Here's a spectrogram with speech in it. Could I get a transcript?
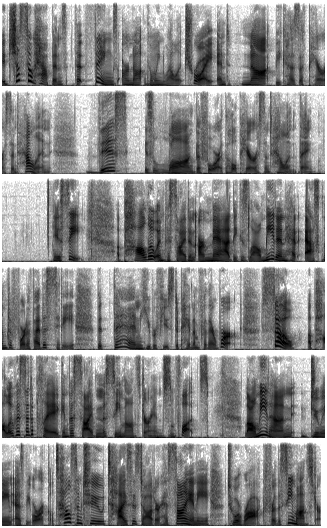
it just so happens that things are not going well at Troy, and not because of Paris and Helen. This is long before the whole Paris and Helen thing. You see, Apollo and Poseidon are mad because Laomedon had asked them to fortify the city, but then he refused to pay them for their work. So Apollo has sent a plague and Poseidon a sea monster and some floods. Laomedon, doing as the oracle tells him to, ties his daughter Hesione to a rock for the sea monster.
